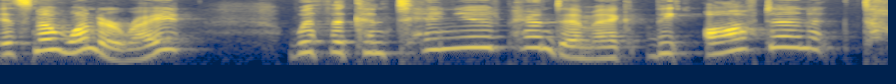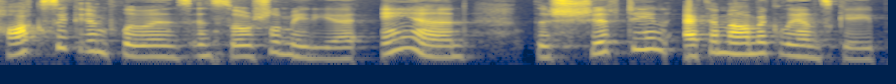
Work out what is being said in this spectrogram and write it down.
It's no wonder, right? With the continued pandemic, the often toxic influence in social media, and the shifting economic landscape,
